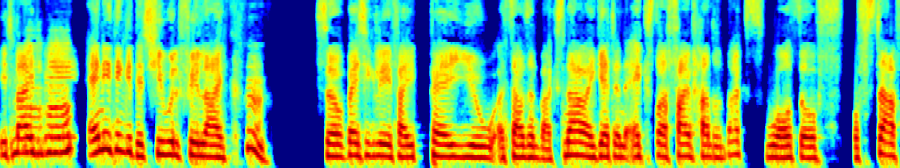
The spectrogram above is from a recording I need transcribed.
It might Mhm. be anything that she will feel like, hmm. So basically, if I pay you a thousand bucks now, I get an extra 500 bucks worth of, of stuff.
